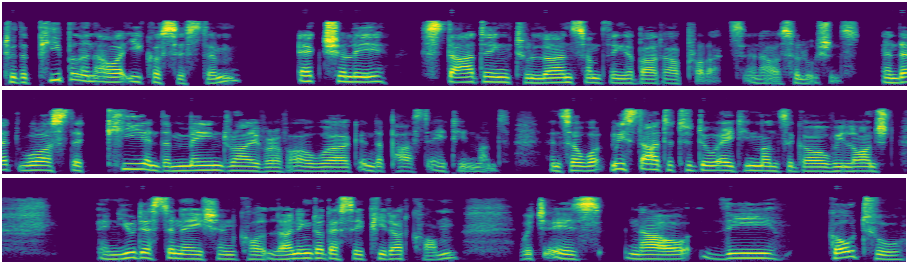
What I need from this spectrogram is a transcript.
to the people in our ecosystem actually starting to learn something about our products and our solutions. And that was the key and the main driver of our work in the past 18 months. And so, what we started to do 18 months ago, we launched a new destination called learning.sap.com, which is now the go-to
